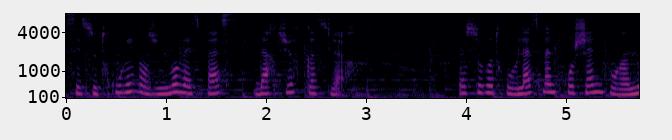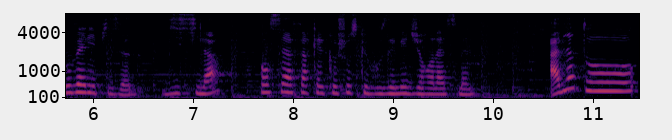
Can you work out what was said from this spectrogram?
c'est se trouver dans une mauvaise passe d'Arthur Kostler. On se retrouve la semaine prochaine pour un nouvel épisode. D'ici là, pensez à faire quelque chose que vous aimez durant la semaine. A bientôt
